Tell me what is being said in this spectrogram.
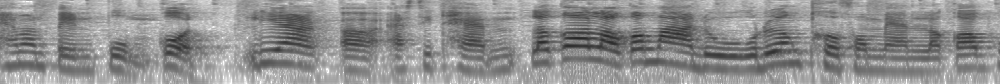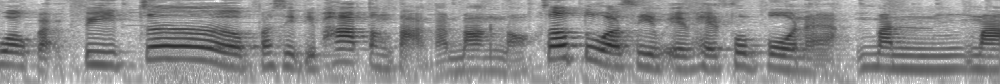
ให้มันเป็นปุ่มกดเลี่ยยกเอ่อ assistant แล้วก็เราก็มาดูเรื่อง performance แล้วก็พวกแบบฟีเจอร์ประสิทธิภาพต่างๆ กันบ้างเนาะเจ้าตัว CMF Headphone Pro เนี่ยมันมา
